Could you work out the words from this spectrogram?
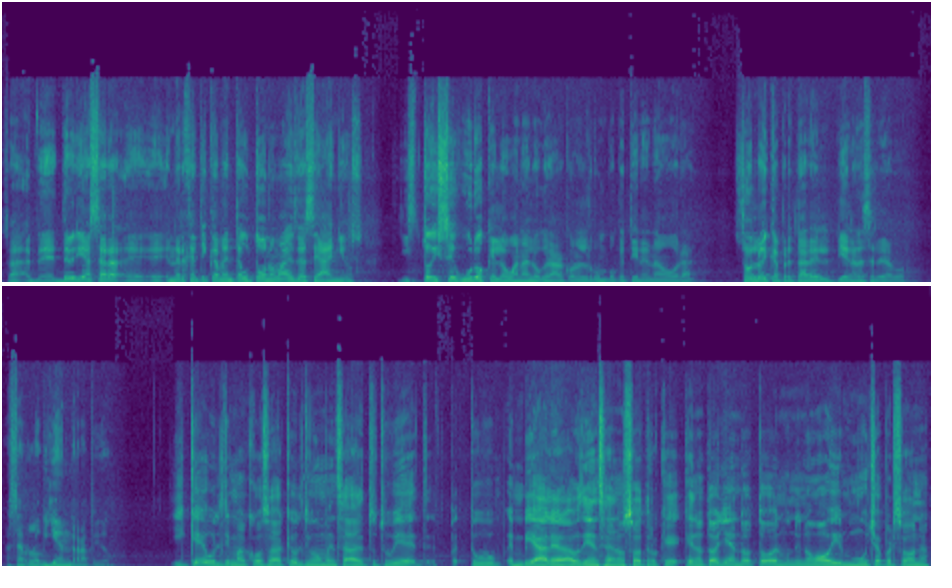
O sea, de- debería ser eh, eh, energéticamente autónoma desde hace años. Y estoy seguro que lo van a lograr con el rumbo que tienen ahora. Solo hay que apretar el pie en el acelerador, hacerlo bien rápido. ¿Y qué última cosa, qué último mensaje tú, tú enviarle a la audiencia de nosotros? Que, que nos está oyendo todo el mundo y no va a oír muchas personas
